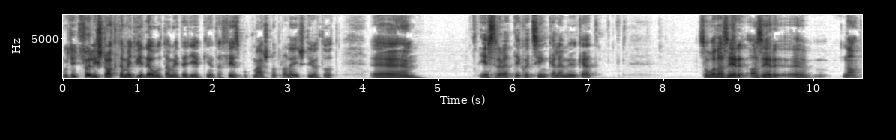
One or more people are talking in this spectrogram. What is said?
Úgyhogy föl is raktam egy videót, amit egyébként a Facebook másnapra le is tiltott. E, észrevették, hogy cinkelem őket. Szóval azért, azért, na,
